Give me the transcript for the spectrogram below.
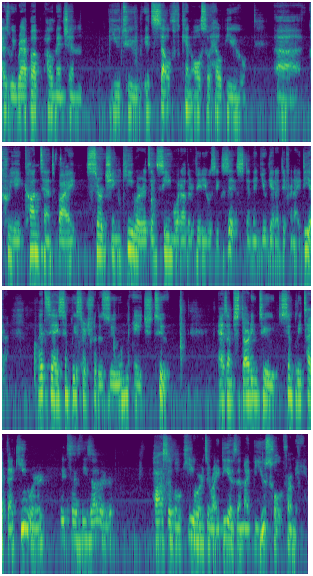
as we wrap up, I'll mention YouTube itself can also help you uh, create content by searching keywords and seeing what other videos exist, and then you get a different idea. Let's say I simply search for the Zoom H2. As I'm starting to simply type that keyword, it says these other possible keywords or ideas that might be useful for me.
